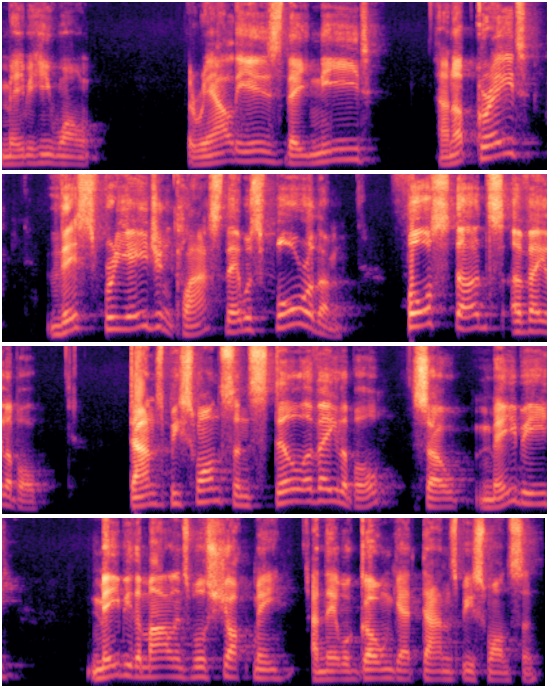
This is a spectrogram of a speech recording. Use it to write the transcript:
maybe he won't. The reality is they need an upgrade. This free agent class, there was four of them, four studs available. Dansby Swanson still available, so maybe maybe the Marlins will shock me and they will go and get Dansby Swanson.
